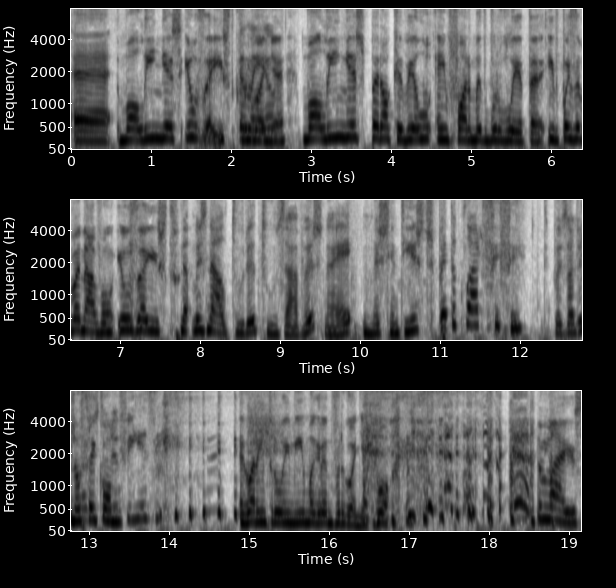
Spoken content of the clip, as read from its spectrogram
Ah, molinhas, eu usei isto, que Também vergonha. Molinhas para o cabelo em forma de borboleta e depois abanavam. Eu usei isto. Não, mas na altura tu usavas, não é? Mas sentias-te espetacular. Sim, sim. Depois olhas Não para sei as como. e... Agora entrou em mim uma grande vergonha. Bom. Mais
